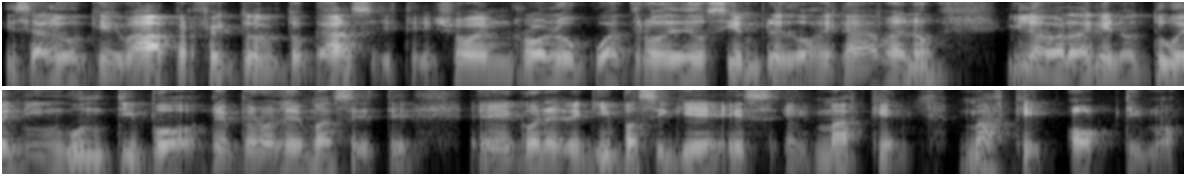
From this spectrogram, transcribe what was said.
es algo que va perfecto lo tocas este, yo enrolo cuatro dedos siempre dos de cada mano y la verdad que no tuve ningún tipo de problemas este, eh, con el equipo así que es, más, que, más que óptimo.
